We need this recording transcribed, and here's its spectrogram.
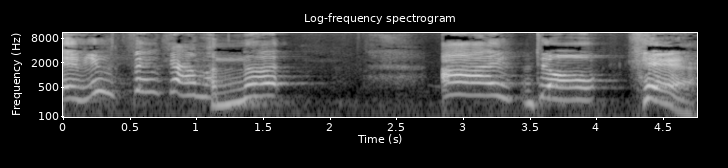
If you think I'm a nut, I don't care.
